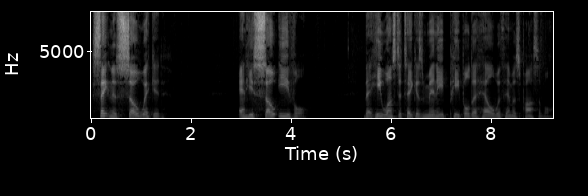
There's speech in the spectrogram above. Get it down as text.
Satan is so wicked and he's so evil that he wants to take as many people to hell with him as possible.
